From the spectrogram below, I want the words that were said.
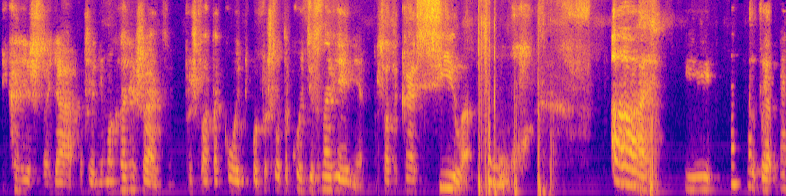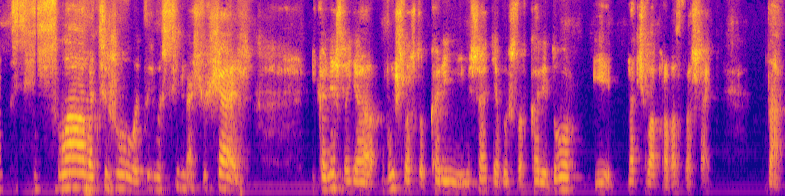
И, конечно, я уже не могла лежать. Пришло такое, пришло такое дерзновение, пришла такая сила. Ух! Ай! И эта слава тяжелая, ты его сильно ощущаешь. И, конечно, я вышла, чтобы Карине не мешать, я вышла в коридор и начала провозглашать. Да,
